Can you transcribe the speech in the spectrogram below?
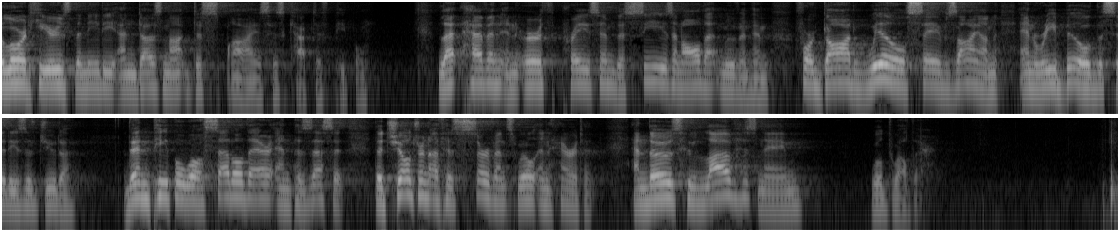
The Lord hears the needy and does not despise his captive people. Let heaven and earth praise him, the seas and all that move in him. For God will save Zion and rebuild the cities of Judah. Then people will settle there and possess it. The children of his servants will inherit it, and those who love his name will dwell there.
